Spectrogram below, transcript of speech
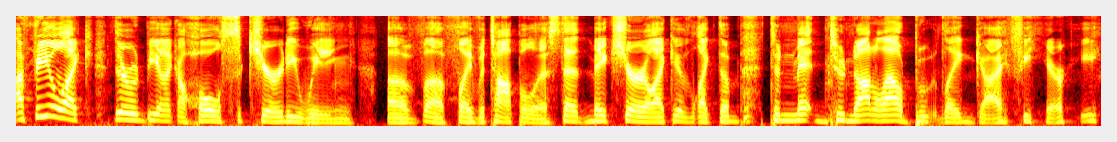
I feel like there would be like a whole security wing of uh, Flavatopolis that make sure, like, if, like the to to not allow bootleg Guy Fieri.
